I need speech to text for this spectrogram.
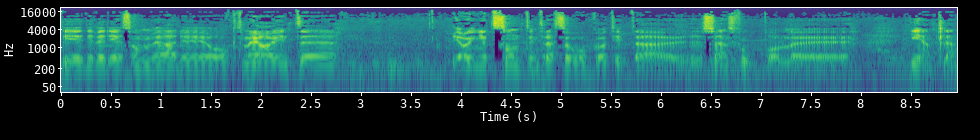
Det, det är väl det som jag hade åkt. Men jag har inte... Jag har inget sånt intresse av att åka och titta svensk fotboll eh, egentligen.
